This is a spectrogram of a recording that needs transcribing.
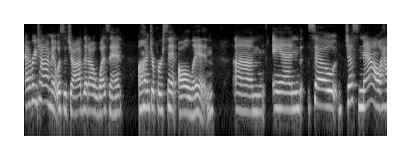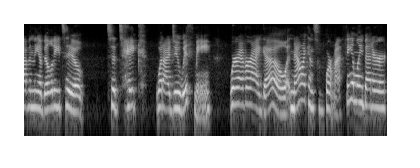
every time it was a job that I wasn't 100% all in. Um, and so just now having the ability to to take what I do with me wherever I go, now I can support my family better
